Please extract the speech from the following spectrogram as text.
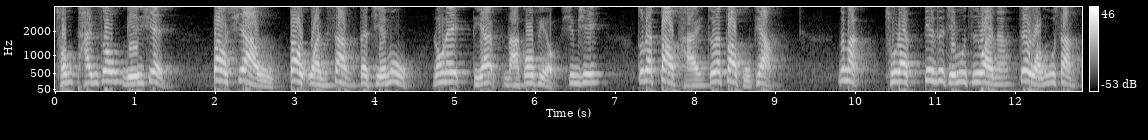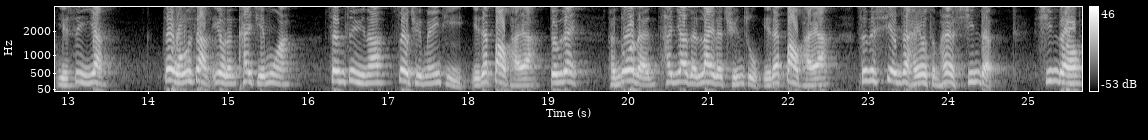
从盘中连线到下午到晚上的节目，龙雷底下拿股票，信不信？都在报牌，都在报股票。那么。除了电视节目之外呢，在网络上也是一样，在网络上也有人开节目啊，甚至于呢，社群媒体也在爆牌啊，对不对？很多人参加的赖的群主也在爆牌啊，甚至现在还有什么？还有新的新的哦，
